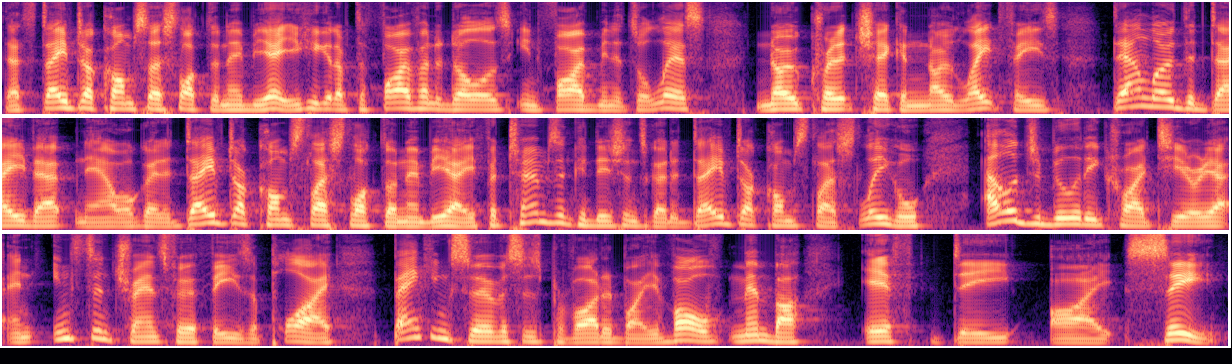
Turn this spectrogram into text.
that's dave.com slash locked on NBA. You can get up to $500 in five minutes or less, no credit check and no late fees. Download the Dave app now or go to dave.com slash locked on NBA. For terms and conditions, go to dave.com slash legal. Eligibility criteria and instant transfer fees apply. Banking services provided by Evolve, member FDIC.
